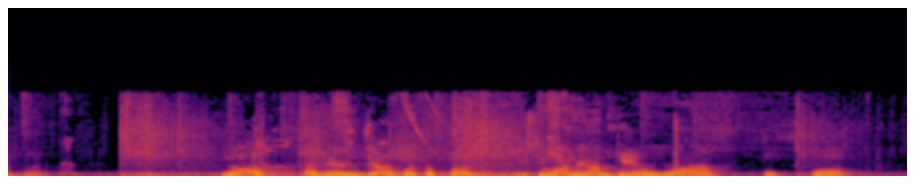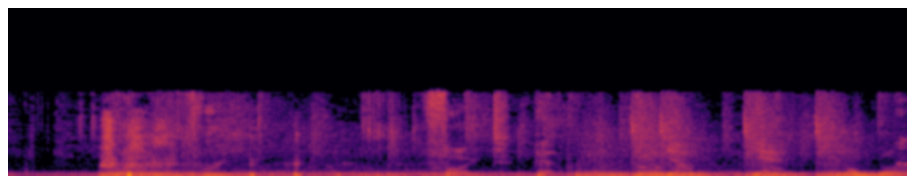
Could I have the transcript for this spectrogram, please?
I'm done. No, I didn't jump. What the fuck? You see what I mean? I'm getting robbed. What the fuck? Fight. I'm done.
